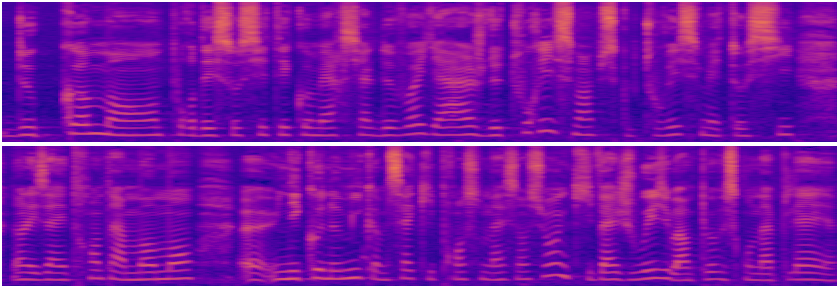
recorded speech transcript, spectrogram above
de commandes pour des sociétés commerciales de voyage, de tourisme, hein, puisque le tourisme est aussi dans les années 30 un moment, une économie comme ça qui prend son ascension et qui va jouer un peu ce qu'on appelait,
